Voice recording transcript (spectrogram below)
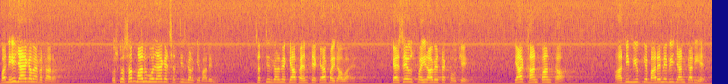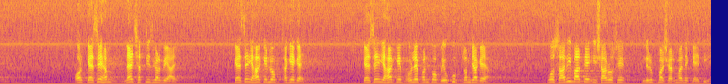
बन ही जाएगा, मैं बता रहा हूँ। उसको सब मालूम हो जाएगा छत्तीसगढ़ के बारे में। छत्तीसगढ़ में क्या पहनते क्या पहरावा है। कैसे उस पहरावे तक पहुँचे? क्या खान पान था? आदिम युग के बारे में भी जानकारी है। और कैसे हम नए छत्तीसगढ़ में आए? कैसे यहाँ के लोग ठगे गए? कैसे यहाँ के भोलेपन को बेवकूफ़ समझा गया? वो सारी बातें इशारों से निरुपमा शर्मा ने कह दी है।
